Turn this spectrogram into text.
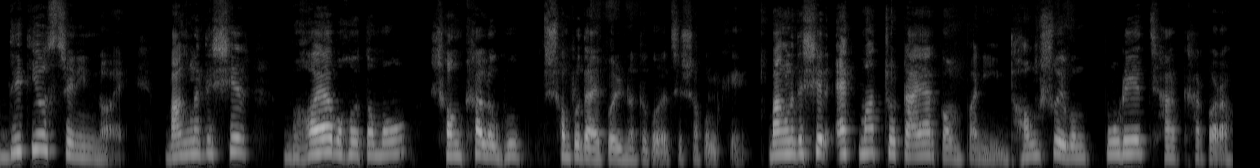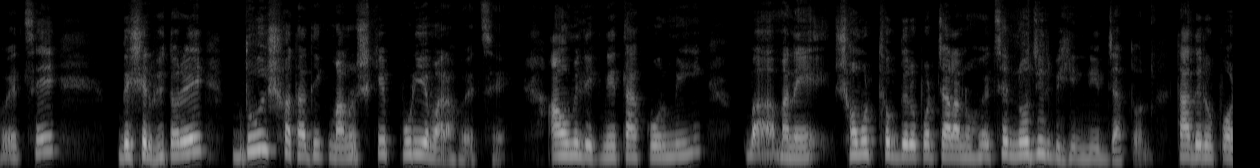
দ্বিতীয় শ্রেণির নয়, বাংলাদেশের ভয়াবহতম সংখ্যালঘু সম্প্রদায় পরিণত করেছে সকলকে। বাংলাদেশের একমাত্র টায়ার কোম্পানি ধ্বংস এবং পুড়ে ছাড়খাড় করা হয়েছে দেশের ভেতরে দুই শতাধিক মানুষকে পুড়িয়ে মারা হয়েছে। আওয়ামী লীগ নেতা, কর্মী বা মানে সমর্থকদের উপর চালানো হয়েছে নজিরবিহীন নির্যাতন। তাদের উপর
